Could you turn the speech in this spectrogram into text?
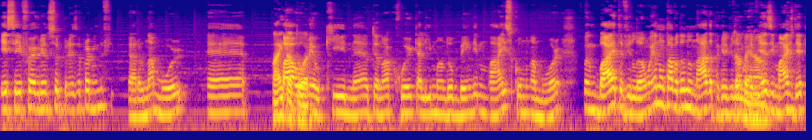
esse aí foi a grande surpresa para mim do filme, cara. O namoro é Baita ator. meu, que, né, o Tenor Curta ali mandou bem demais como namor. Foi um baita vilão. Eu não tava dando nada pra aquele vilão, Também quando eu vi as imagens dele.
